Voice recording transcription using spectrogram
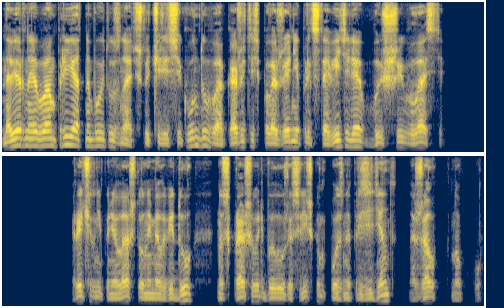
Наверное, вам приятно будет узнать, что через секунду вы окажетесь в положении представителя высшей власти. Рэчел не поняла, что он имел в виду, но спрашивать было уже слишком поздно. Президент нажал кнопку.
